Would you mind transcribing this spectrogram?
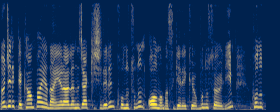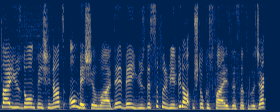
Öncelikle kampanyadan yararlanacak kişilerin konutunun olmaması gerekiyor. Bunu söyleyeyim. Konutlar %10 peşinat, 15 yıl vade ve %0,69 faizle satılacak.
